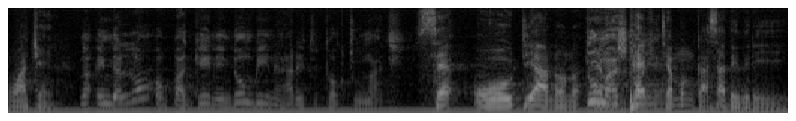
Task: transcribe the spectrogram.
Now, in the law of bargaining, don't be in a hurry to talk too much. wodi ano no Too much talking. ntɛm nkasa bebree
